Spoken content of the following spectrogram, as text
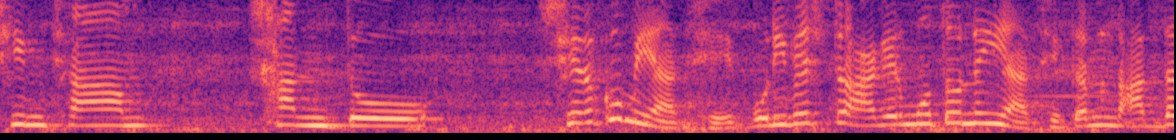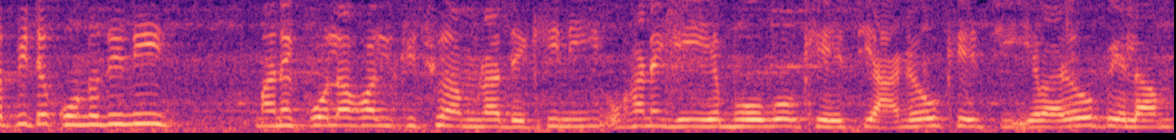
ছিমছাম শান্ত, সেরকমই আছে। পরিবেশটা আগের মতনই আছে। কারণ আদ্যাপীঠে কোনো দিনই মানে কোলাহল কিছু আমরা দেখিনি। ওখানে গিয়ে ভোগও খেয়েছি, আগেও খেয়েছি, এবারেও পেলাম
